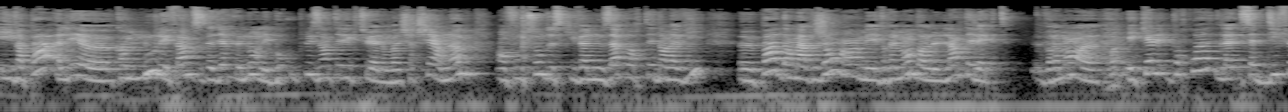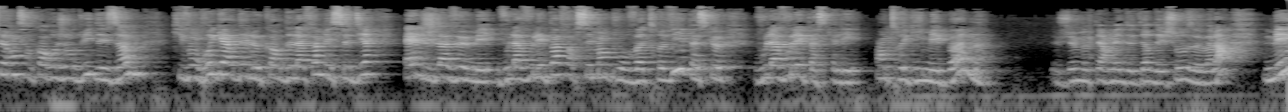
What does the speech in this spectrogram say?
et il va pas aller euh, comme nous les femmes, c'est-à-dire que nous on est beaucoup plus intellectuels. On va chercher un homme en fonction de ce qu'il va nous apporter dans la vie, euh, pas dans l'argent, hein, mais vraiment dans le- l'intellect. Vraiment. euh, Ouais. Et quel- pourquoi la- cette différence encore aujourd'hui des hommes qui vont regarder le corps de la femme et se dire elle je la veux, mais vous la voulez pas forcément pour votre vie parce que vous la voulez parce qu'elle est entre guillemets bonne. Je me permets de dire des choses, voilà. Mais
